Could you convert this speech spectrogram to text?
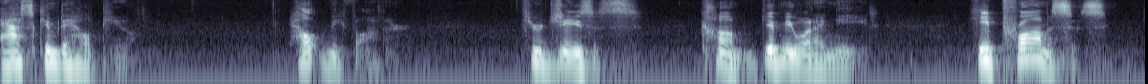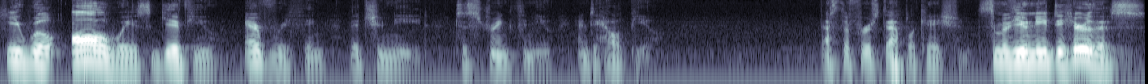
ask Him to help you. Help me, Father. Through Jesus, come, give me what I need. He promises He will always give you everything that you need to strengthen you and to help you. That's the first application. Some of you need to hear this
